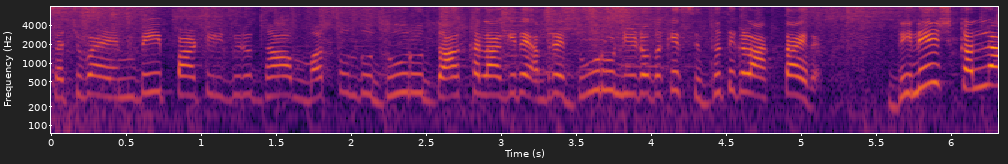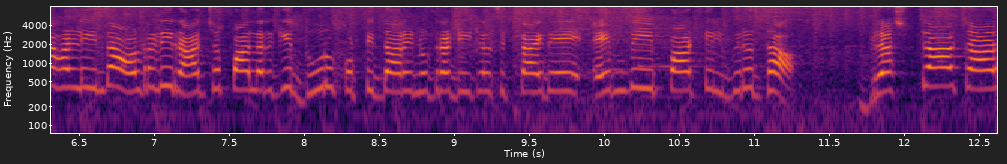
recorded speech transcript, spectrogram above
ಸಚಿವ ಎಂ ಬಿ ಪಾಟೀಲ್ ವಿರುದ್ಧ ಮತ್ತೊಂದು ದೂರು ದಾಖಲಾಗಿದೆ. ಅಂದ್ರೆ ದೂರು ನೀಡೋದಕ್ಕೆ ಸಿದ್ಧತೆಗಳಾಗ್ತಾ ಇದೆ. ದಿನೇಶ್ ಕಲ್ಲಹಳ್ಳಿಯಿಂದ ಆಲ್ರೆಡಿ ರಾಜ್ಯಪಾಲರಿಗೆ ದೂರು ಕೊಟ್ಟಿದ್ದಾರೆ ಅನ್ನೋದರ ಡೀಟೇಲ್ ಸಿಗ್ತಾ ಇದೆ. ಎಂ ಬಿ ಪಾಟೀಲ್ ವಿರುದ್ಧ ಭ್ರಷ್ಟಾಚಾರ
